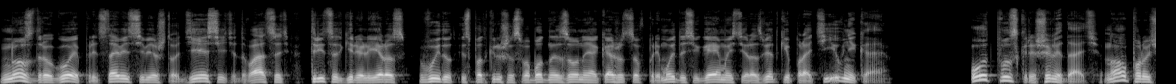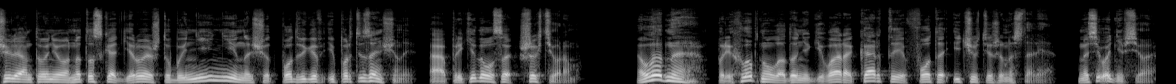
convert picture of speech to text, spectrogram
Но с другой, представить себе, что 10, 20, 30 гирильерос выйдут из-под крыши свободной зоны и окажутся в прямой досягаемости разведки противника. Отпуск решили дать, но поручили Антонио натаскать героя, чтобы не ни насчет подвигов и партизанщины, а прикидывался шахтером. Ладно, прихлопнул ладонью Гевара карты, фото и чертежи на столе. На сегодня все.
